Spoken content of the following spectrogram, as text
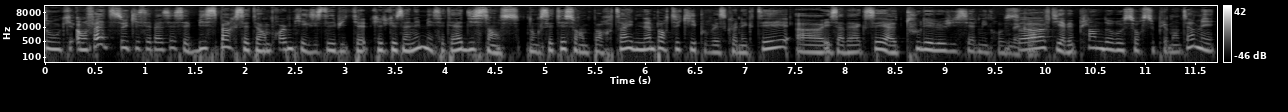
Donc en fait, ce qui s'est passé, c'est Bispark, c'était un programme qui existait depuis quelques années, mais c'était à distance. Donc c'était sur un portail, n'importe qui pouvait se connecter. Euh, ils avaient accès à tous les logiciels Microsoft. Il y avait plein de ressources supplémentaires, mais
